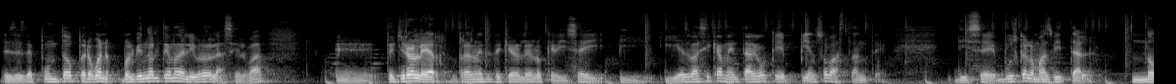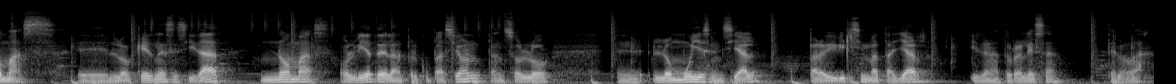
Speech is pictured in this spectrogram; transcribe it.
desde este punto. Pero bueno, volviendo al tema del libro de la selva, eh, te quiero leer, realmente te quiero leer lo que dice y, es básicamente algo que pienso bastante. Dice, busca lo más vital, no más. Eh, lo que es necesidad, no más. Olvídate de la preocupación, tan solo eh, lo muy esencial para vivir sin batallar y la naturaleza te lo da.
